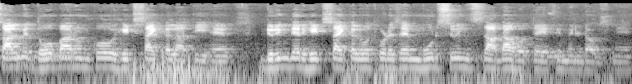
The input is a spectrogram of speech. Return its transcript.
साल में दो बार उनको हिट साइकिल आती है। ड्यूरिंग देयर हिट साइकिल वो थोड़े से मूड स्विंग्स ज़्यादा होते हैं फीमेल डॉग्स में।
